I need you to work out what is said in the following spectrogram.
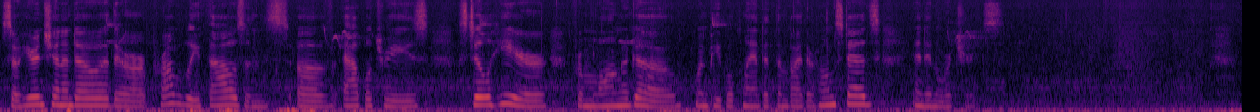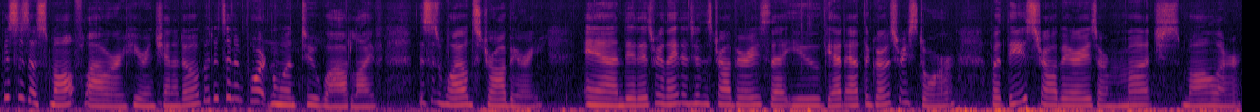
So here in Shenandoah, there are probably thousands of apple trees still here from long ago when people planted them by their homesteads and in orchards. This is a small flower here in Shenandoah, but it's an important one to wildlife. This is wild strawberry and it is related to the strawberries that you get at the grocery store but these strawberries are much smaller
